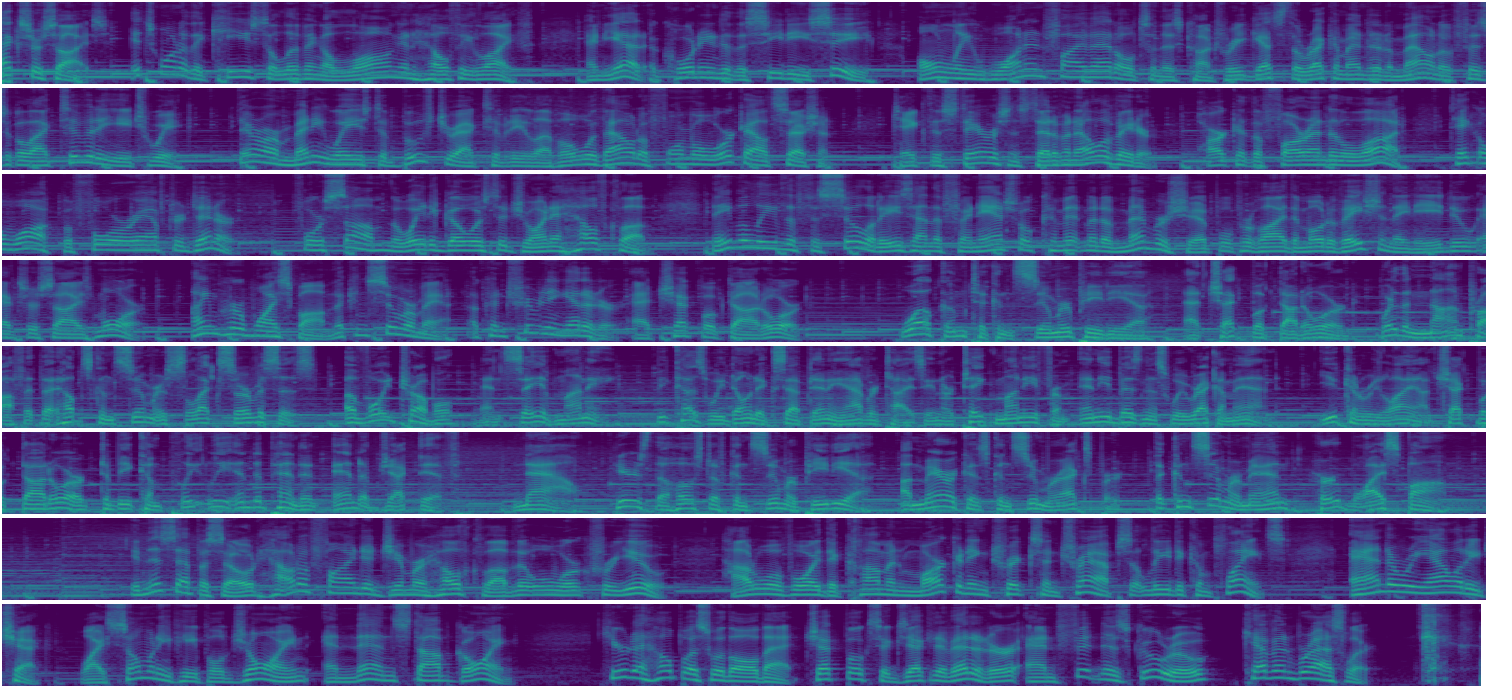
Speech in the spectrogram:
Exercise. It's one of the keys to living a long and healthy life. And yet, according to the CDC, only one in five adults in this country gets the recommended amount of physical activity each week. There are many ways to boost your activity level without a formal workout session. Take the stairs instead of an elevator, park at the far end of the lot, take a walk before or after dinner. For some, the way to go is to join a health club. They believe the facilities and the financial commitment of membership will provide the motivation they need to exercise more. I'm Herb Weisbaum, the Consumer Man, a contributing editor at checkbook.org. Welcome to Consumerpedia at checkbook.org. We're the nonprofit that helps consumers select services, avoid trouble, and save money. Because we don't accept any advertising or take money from any business we recommend, you can rely on checkbook.org to be completely independent and objective. Now, here's the host of Consumerpedia, America's consumer expert, the consumer man, Herb Weisbaum. In this episode, how to find a gym or health club that will work for you, how to avoid the common marketing tricks and traps that lead to complaints, and a reality check why so many people join and then stop going. Here to help us with all that, Checkbook's executive editor and fitness guru, Kevin Brasler.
